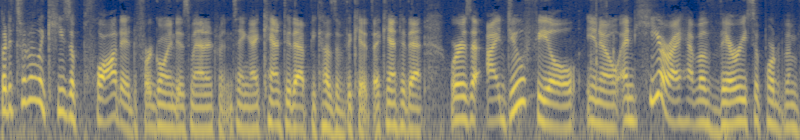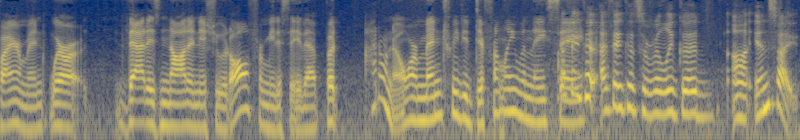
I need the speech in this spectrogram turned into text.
But it's sort of like he's applauded for going to his management and saying I can't do that because of the kids. I can't do that. Whereas I do feel you know, and here I have a very supportive environment where that is not an issue at all for me to say that. But I don't know. Are men treated differently when they say? I think, that, I think it's a really good uh, insight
